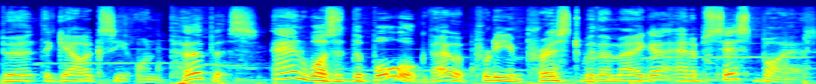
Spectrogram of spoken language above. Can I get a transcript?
burnt the galaxy on purpose? And was it the Borg? They were pretty impressed with Omega and obsessed by it.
